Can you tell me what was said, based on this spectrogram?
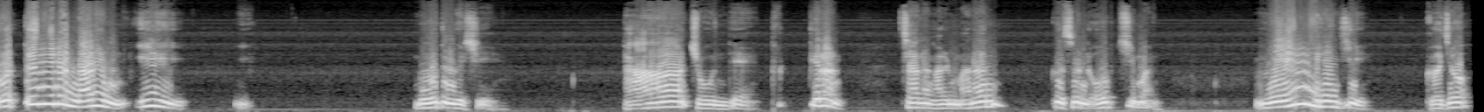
어떤 이는 나는 이, 이 모든 것이 다 좋은데 특별한 자랑할 만한 것은 없지만 웬일인지 그저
